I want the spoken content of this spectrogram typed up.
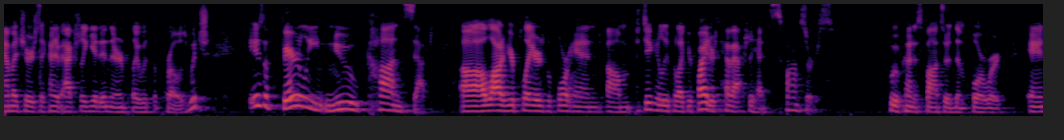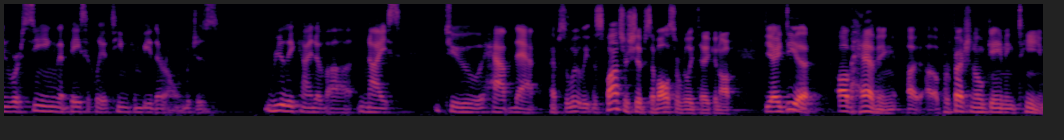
amateurs to kind of actually get in there and play with the pros, which is a fairly new concept. Uh, a lot of your players beforehand, um, particularly for like your fighters, have actually had sponsors who have kind of sponsored them forward. And we're seeing that basically a team can be their own, which is really kind of uh, nice to have that. Absolutely. The sponsorships have also really taken off. The idea of having a, a, professional gaming team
